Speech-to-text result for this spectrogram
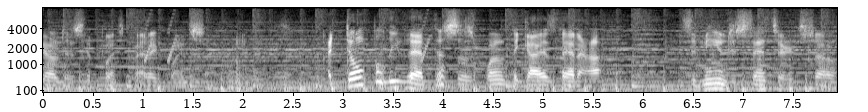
out his hit points and medic points. I don't believe that this is one of the guys that uh, is immune to censored, so...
